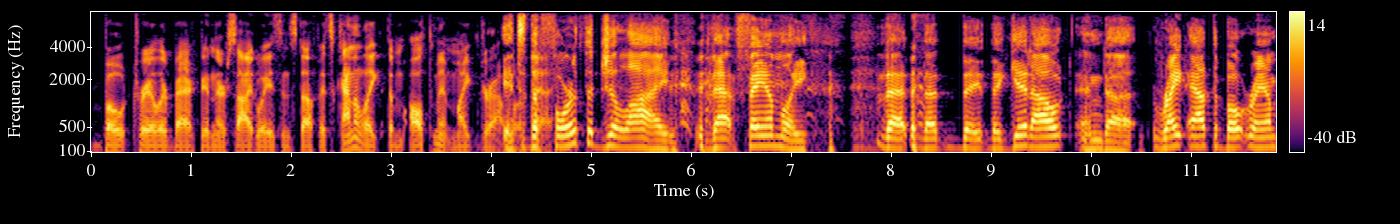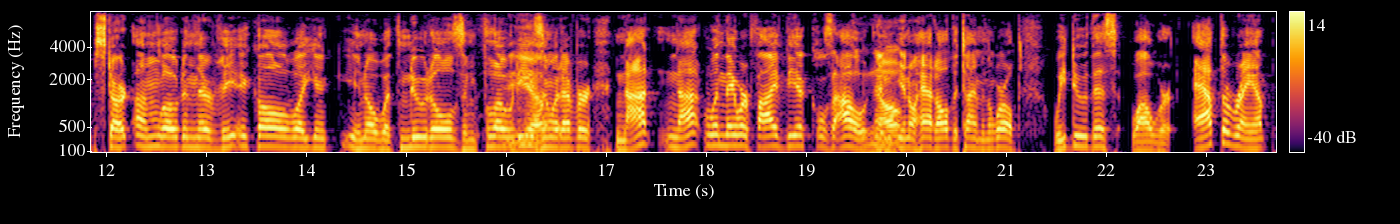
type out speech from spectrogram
boat trailer backed in there sideways and stuff. It's kind of like the ultimate mic drop. it's the. Fourth of July. that family that that they they get out and uh, right at the boat ramp start unloading their vehicle. Well, you you know with noodles and floaties Yep. and whatever. Not not when they were five vehicles out No. and you know had all the time in the world. We do this while we're at the ramp.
